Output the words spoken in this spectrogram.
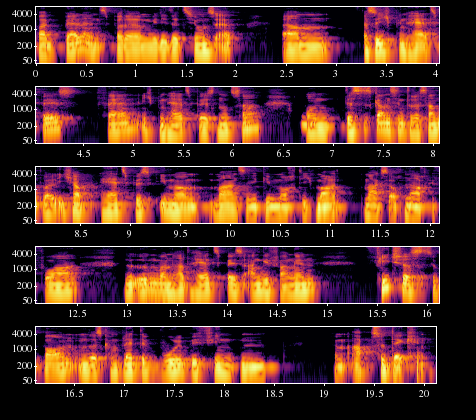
bei Balance, bei der Meditations-App, ähm, also ich bin Headspace Fan, ich bin Headspace-Nutzer und das ist ganz interessant, weil ich habe Headspace immer wahnsinnig gemacht. Ich mag es auch nach wie vor. Nur irgendwann hat Headspace angefangen, Features zu bauen, um das komplette Wohlbefinden ähm, abzudecken.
